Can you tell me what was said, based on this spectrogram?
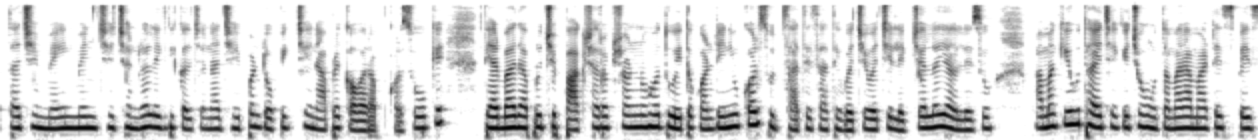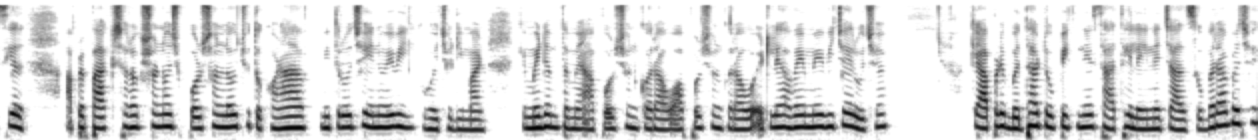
લગતા જે મેઇન મેઇન જે જનરલ એગ્રીકલ્ચરના જે પણ ટોપિક છે એને આપણે કવર અપ કરશું ઓકે ત્યારબાદ આપણું જે પાક સંરક્ષણનું હતું એ તો કન્ટિન્યુ કરશું જ સાથે સાથે વચ્ચે વચ્ચે લેક્ચર લઈ આવી, લેશું. આમાં કેવું થાય છે કે જો હું તમારા માટે સ્પેશિયલ આપણે પાક સંરક્ષણનો જ પોર્શન લઉં છું તો ઘણા મિત્રો છે એનું એવી હોય છે ડિમાન્ડ કે, મેડમ, તમે આ પોર્શન કરાવો, આ પોર્શન કરાવો. એટલે હવે મેં વિચાર્યું છે કે આપણે બધા ટોપિકને સાથે લઈને ચાલશું, બરાબર છે?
